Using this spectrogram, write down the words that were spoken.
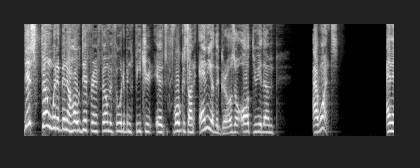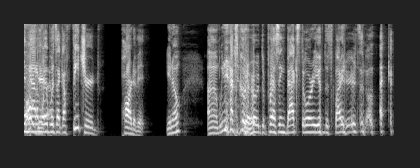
this film would have been a whole different film if it would have been featured it's focused on any of the girls or all three of them at once. And then Oh, Madame yeah. Web was like a featured part of it, you know? Um, we didn't have to go to her depressing backstory of the spiders and all that.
